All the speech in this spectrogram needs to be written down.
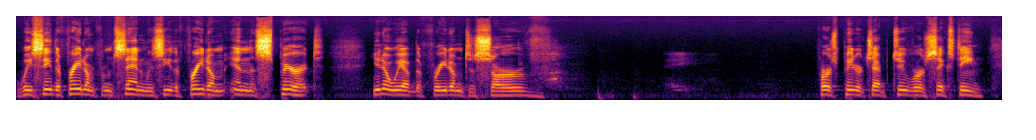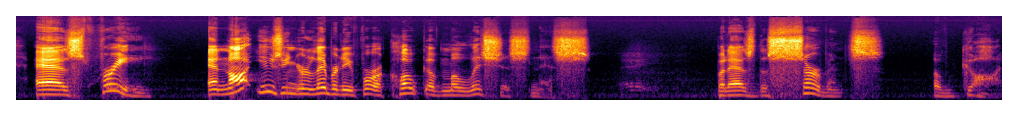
we see the freedom from sin. We see the freedom in the spirit. You know, we have the freedom to serve. 1 Peter chapter 2, verse 16. As free and not using your liberty for a cloak of maliciousness, but as the servants of God.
